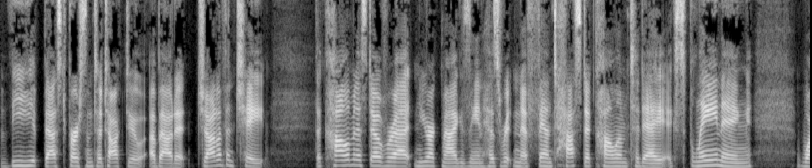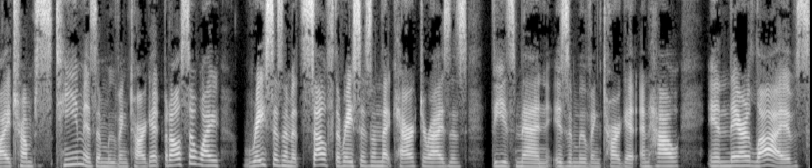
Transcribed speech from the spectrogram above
the best person to talk to about it. Jonathan Chait the columnist over at New York Magazine has written a fantastic column today explaining why Trump's team is a moving target, but also why racism itself, the racism that characterizes these men, is a moving target, and how in their lives,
